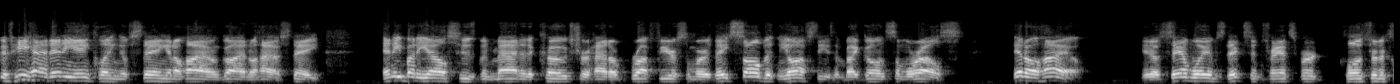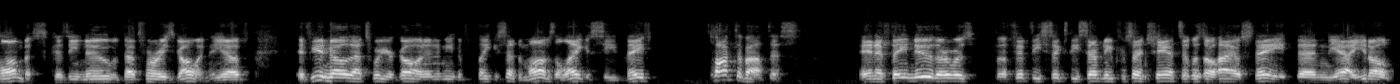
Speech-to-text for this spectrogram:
if he had any inkling of staying in Ohio and going to Ohio State, anybody else who's been mad at a coach or had a rough year somewhere, they solve it in the offseason by going somewhere else in Ohio. You know, Sam Williams Dixon transferred closer to Columbus because he knew that's where he's going. You know, if, if you know that's where you're going, and I mean, if, like you said, the mom's a legacy, they've talked about this. And if they knew there was a 50, 60, 70% chance it was Ohio State, then yeah, you don't,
